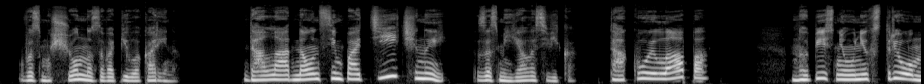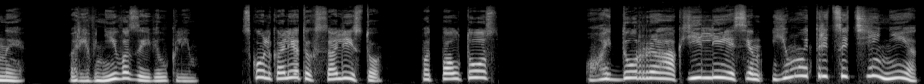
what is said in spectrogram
— возмущенно завопила Карина. «Да ладно, он симпатичный!» — засмеялась Вика. «Такой лапа!» «Но песни у них стрёмные!» — ревниво заявил Клим. «Сколько лет их солисту? Под полтос?» «Ой, дурак, Елесин, ему и тридцати нет!»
